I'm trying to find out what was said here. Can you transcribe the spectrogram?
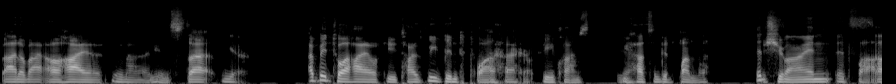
bad about Ohio. You know, against that. Yeah, I've been to Ohio a few times. We've been to Ohio a few times. We Yeah. had some good fun there. It's sure. fine. It's Wow. uh,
